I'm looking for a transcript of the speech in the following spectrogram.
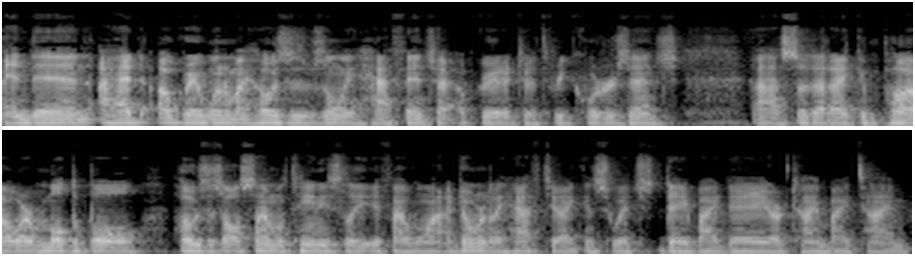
And then I had to upgrade one of my hoses. It was only half inch. I upgraded to a three quarters inch uh, so that I can power multiple hoses all simultaneously if I want. I don't really have to. I can switch day by day or time by time.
